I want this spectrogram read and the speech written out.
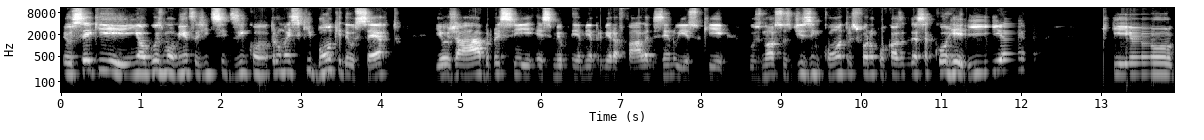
Eu sei que em alguns momentos a gente se desencontrou, mas que bom que deu certo. E eu já abro esse, esse meu, a minha primeira fala dizendo isso, que os nossos desencontros foram por causa dessa correria que eu,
